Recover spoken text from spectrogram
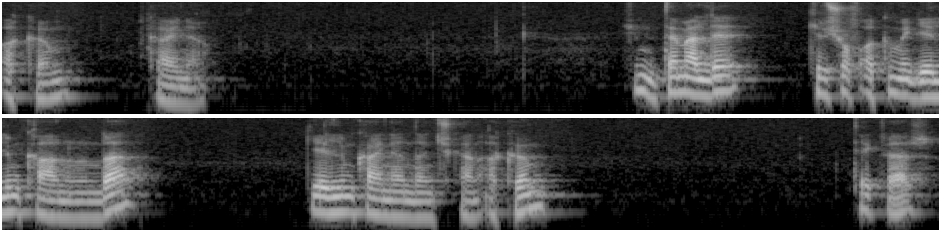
akım kaynağı. Şimdi temelde Kirchhoff akım ve gerilim kanununda gerilim kaynağından çıkan akım tekrar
